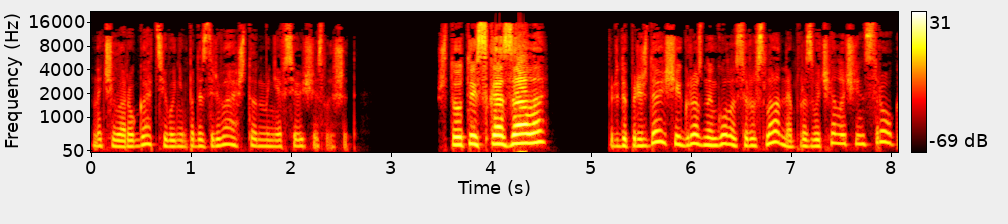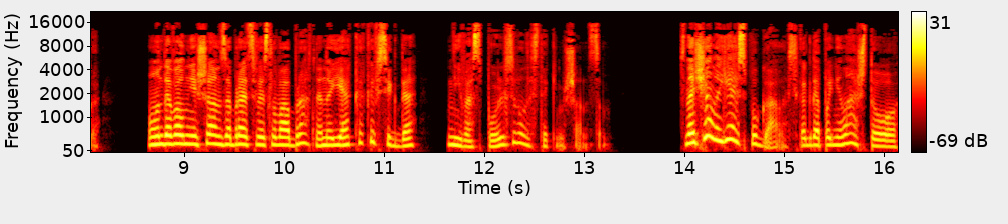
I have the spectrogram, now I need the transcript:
Начала ругать его, не подозревая, что он меня все еще слышит. «Что ты сказала?» Предупреждающий грозный голос Руслана прозвучал очень строго. Он давал мне шанс забрать свои слова обратно, но я, как и всегда, не воспользовалась таким шансом. Сначала я испугалась, когда поняла, что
